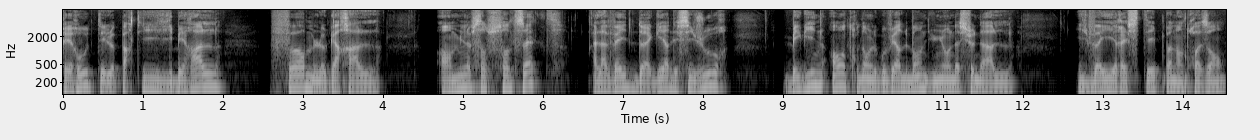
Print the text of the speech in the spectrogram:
Herut et le Parti libéral forment le Gahal. En 1967, à la veille de la guerre des six jours, Begin entre dans le gouvernement d'Union nationale. Il va y rester pendant trois ans.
